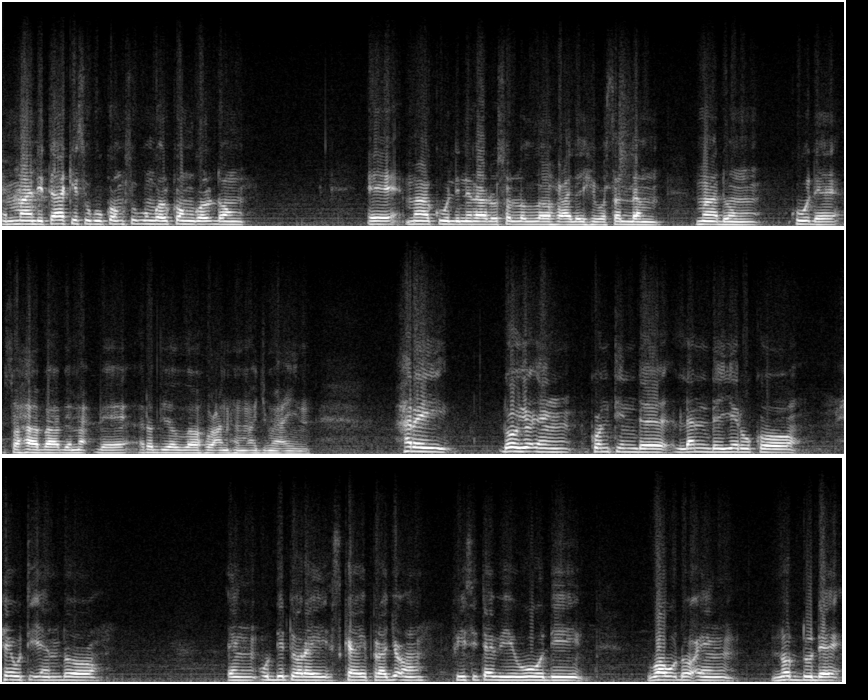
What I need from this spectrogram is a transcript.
en manditaki sugu kon sugungol konngol ɗon e ma kuliniraɗo sallllahu alayhi wa sallam ma ɗum kuuɗe sahabaɓe maɓɓe radiallahu anhum ajmain. Haray ɗo yo en kontinde lande yeru ko hewti en ɗo en udditoray skype radio on. Fi si tawi woodi wawɗo en noddude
